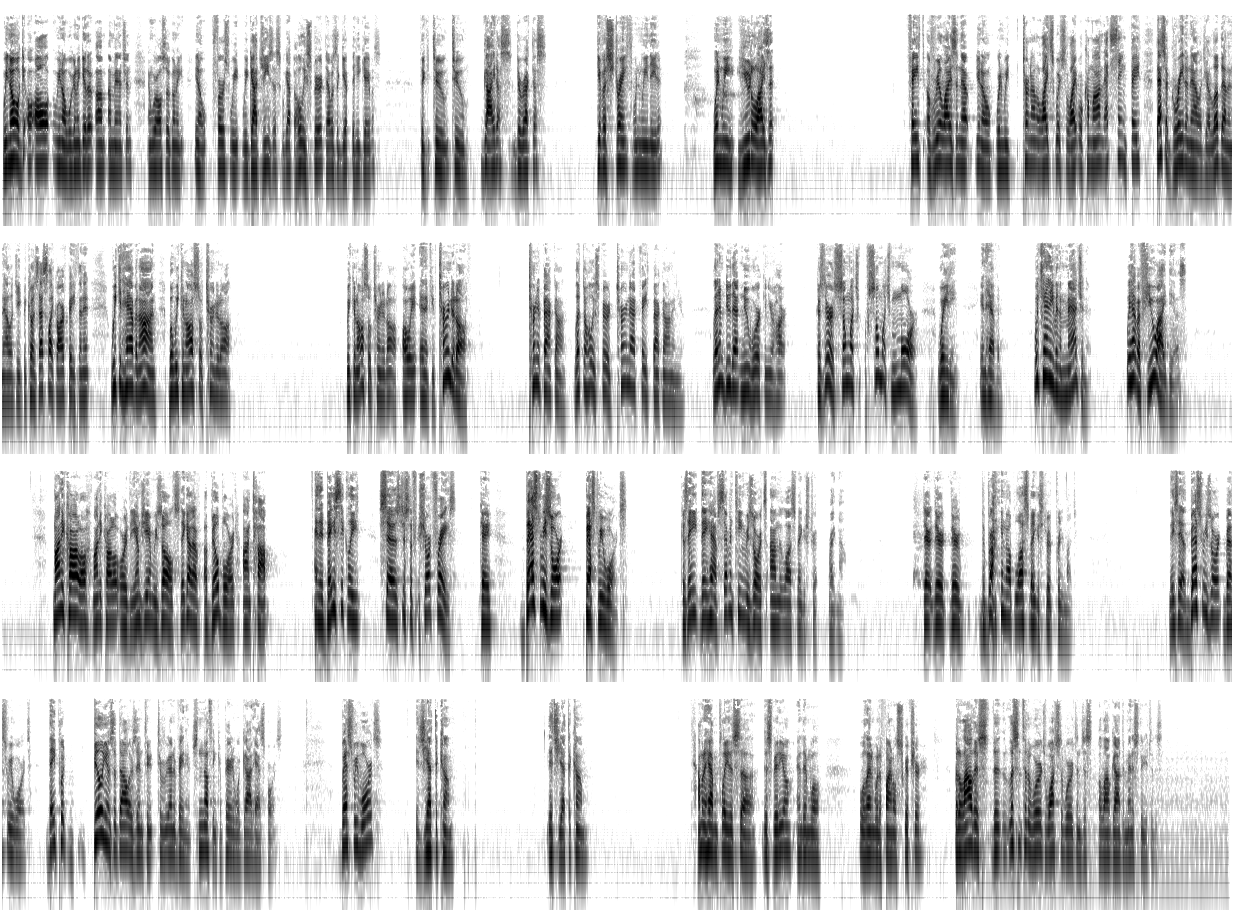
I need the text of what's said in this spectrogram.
We know all, you know, we're going to get a, um, a, mansion, and we're also going to, you know, first we, we got Jesus, we got the Holy Spirit. That was a gift that He gave us to, to, to guide us, direct us give us strength when we need it, when we utilize it. Faith of realizing that, you know, when we turn on a light switch, the light will come on. That same faith, that's a great analogy. I love that analogy because that's like our faith in it. We can have it on, but we can also turn it off. We can also turn it off. Oh, and if you've turned it off, turn it back on. Let the Holy Spirit turn that faith back on in you. Let Him do that new work in your heart because there is so much, so much more waiting in heaven. We can't even imagine it. We have a few ideas. Monte Carlo, Monte Carlo, or the MGM Resorts, they got a, a billboard on top, and it basically says just a short phrase, okay? Best resort, best rewards. Because they, they have 17 resorts on the Las Vegas Strip right now. They're, they're, they're, they're up Las Vegas Strip pretty much. They say best resort, best rewards. They put billions of dollars into to renovating it. It's nothing compared to what God has for us. Best rewards is yet to come. It's yet to come. I'm going to have them play this, uh, this video, and then we'll, we'll end with a final scripture. But allow this, the, listen to the words, watch the words, and just allow God to minister you to this.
